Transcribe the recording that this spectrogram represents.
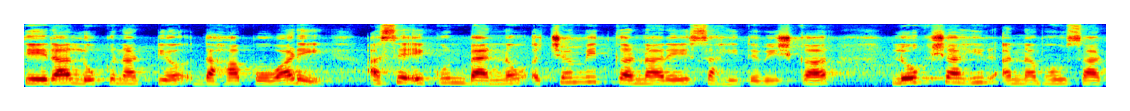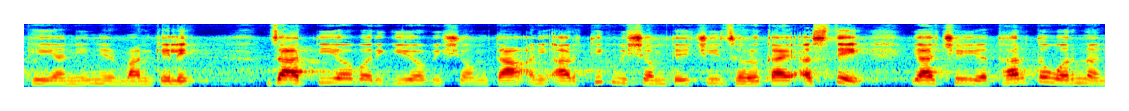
तेरा लोकनाट्य दहा पोवाडे असे एकूण ब्याण्णव अचंबित करणारे साहित्यविष्कार लोकशाहीर अण्णाभाऊ साठे यांनी निर्माण केले. जातीय वर्गीय विषमता आणि आर्थिक विषमतेची झळ काय असते याचे यथार्थ वर्णन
